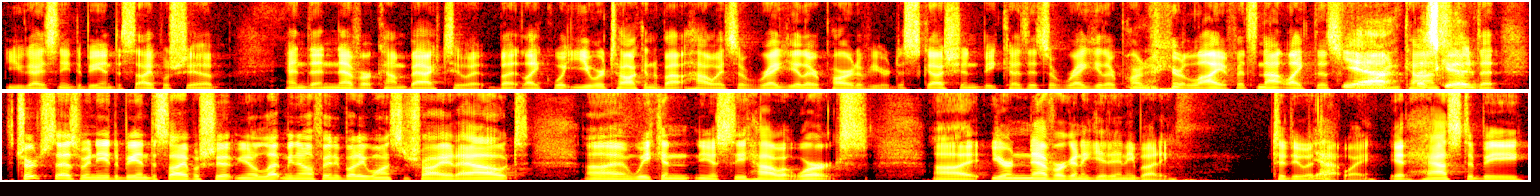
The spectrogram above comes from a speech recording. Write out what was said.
you guys need to be in discipleship, and then never come back to it. But like what you were talking about, how it's a regular part of your discussion because it's a regular part of your life. It's not like this yeah, foreign concept that the church says we need to be in discipleship. You know, let me know if anybody wants to try it out, uh, and we can you know see how it works. Uh, you're never going to get anybody to do it yeah. that way. It has to be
